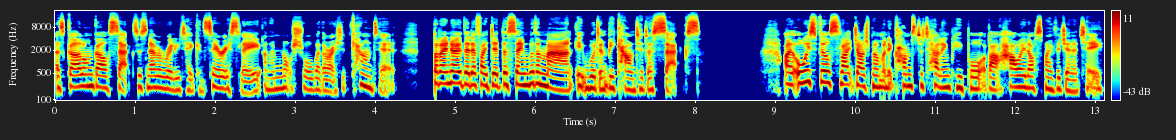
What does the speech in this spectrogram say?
as girl on girl sex is never really taken seriously, and I'm not sure whether I should count it. But I know that if I did the same with a man, it wouldn't be counted as sex. I always feel slight judgment when it comes to telling people about how I lost my virginity.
